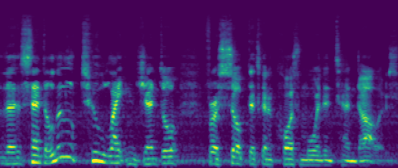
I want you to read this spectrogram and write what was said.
the scent a little too light and gentle for a soap that's going to cost more than ten dollars.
